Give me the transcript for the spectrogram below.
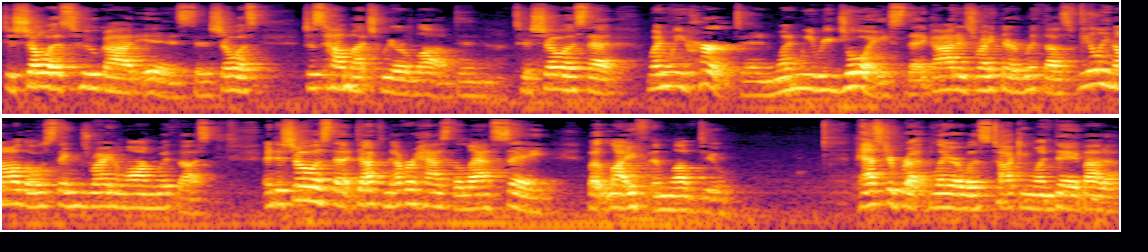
to show us who God is, to show us just how much we are loved, and to show us that when we hurt and when we rejoice, that God is right there with us, feeling all those things right along with us. And to show us that death never has the last say, but life and love do. Pastor Brett Blair was talking one day about a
